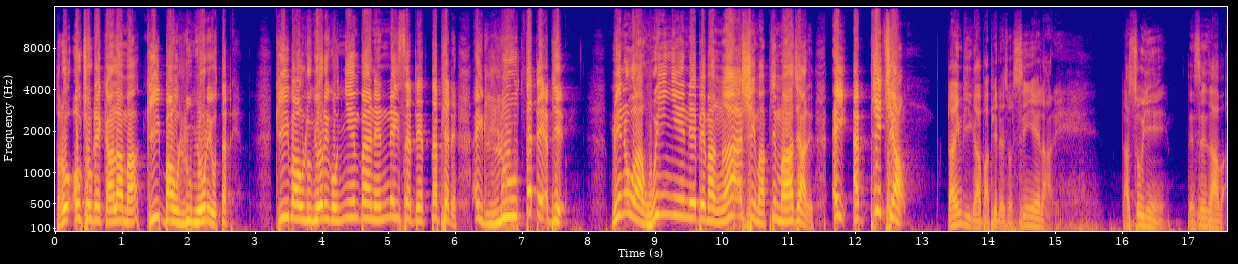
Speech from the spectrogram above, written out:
တို့အုပ်ချုပ်တဲ့ကာလမှာဂီးပေါင်လူမျိုးတွေကိုတက်တယ်။ဂီးပေါင်လူမျိုးတွေကိုညှဉ်းပန်းတယ်နှိပ်စက်တယ်တပ်ဖြတ်တယ်။အဲ့လူတက်တဲ့အဖြစ်မင်းတို့ကဝိညာဉ်နယ်ပယ်မှာငါအရှိမပြစ်မှားကြတယ်။အဲ့အပြစ်ကြောင့်တိုင်းပြည်ကဘာဖြစ်လဲဆိုဆင်းရဲလာတယ်။ဒါဆိုရင် သင်စဉ်းစားပါ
